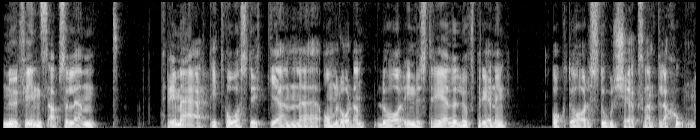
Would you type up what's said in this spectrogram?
Nu finns Absolent primärt i två stycken eh, områden. Du har industriell luftrening och du har storköksventilation.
